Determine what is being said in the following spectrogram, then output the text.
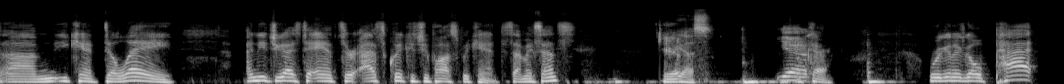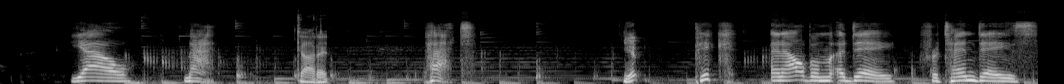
Um, you can't delay. I need you guys to answer as quick as you possibly can. Does that make sense? Yeah. Yes. Yeah. Okay. We're gonna go Pat, Yao, Matt. Got it. Pat. Yep. Pick an album a day for 10 days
